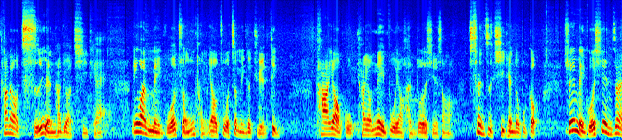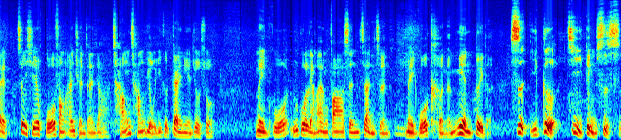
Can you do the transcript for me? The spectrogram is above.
他要驰援，他就要七天。另外，美国总统要做这么一个决定，他要国，他要内部要很多的协商啊，甚至七天都不够。所以，美国现在这些国防安全专家常常有一个概念，就是说。美国如果两岸发生战争，美国可能面对的是一个既定事实。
